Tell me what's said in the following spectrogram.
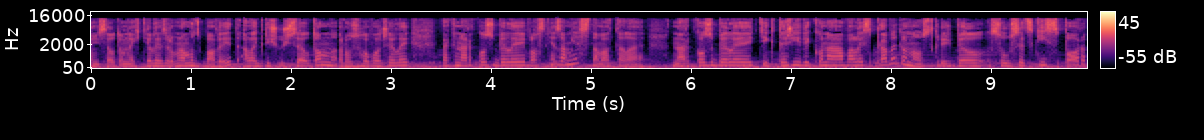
oni se o tom nechtěli zrovna moc bavit, ale když už se o tom rozhovořili, tak narkos byli vlastně zaměstnavatelé. Narkos byli ti, kteří vykonávali spravedlnost, když byl sousedský spor.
